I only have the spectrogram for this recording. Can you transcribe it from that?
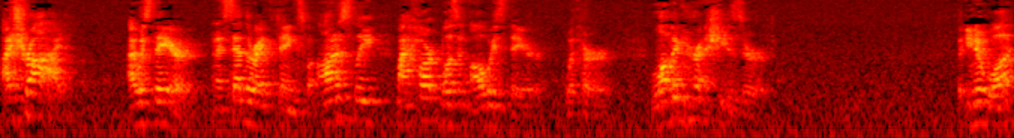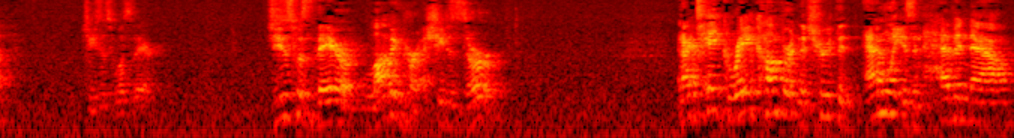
I tried. I was there, and I said the right things, but honestly, my heart wasn't always there with her, loving her as she deserved. But you know what? Jesus was there. Jesus was there, loving her as she deserved. And I take great comfort in the truth that Emily is in heaven now,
